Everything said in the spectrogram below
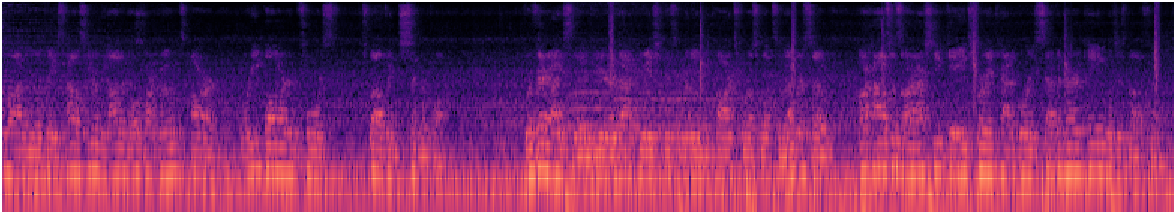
drywall-based house. Here on the island, all of our homes are rebar enforced 12 inch cinder block. We're very isolated here. Evacuation isn't really in the cards for us whatsoever. So our houses are actually gauged for a category 7 hurricane, which is not a thing.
